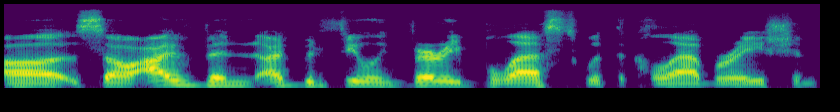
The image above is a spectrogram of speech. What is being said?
Uh, so I've been I've been feeling very blessed with the collaboration,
